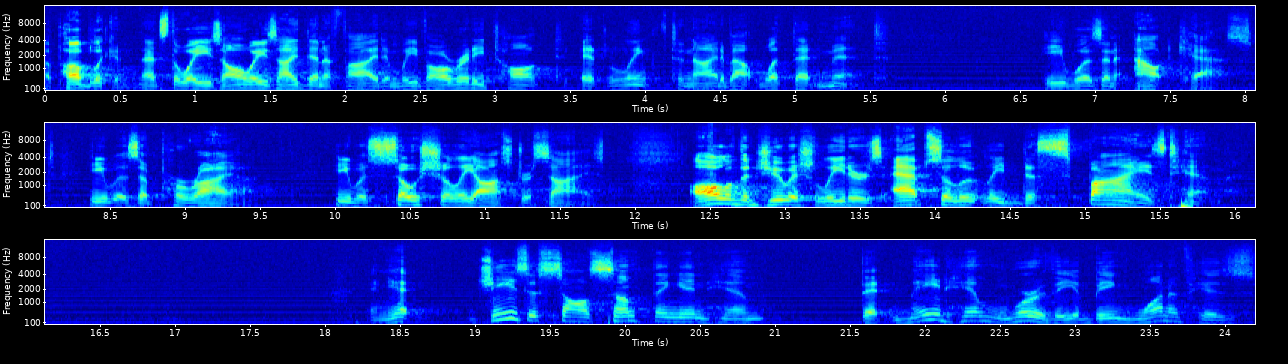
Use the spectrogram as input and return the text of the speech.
a publican. That's the way he's always identified, and we've already talked at length tonight about what that meant. He was an outcast, he was a pariah, he was socially ostracized. All of the Jewish leaders absolutely despised him. And yet, Jesus saw something in him that made him worthy of being one of his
